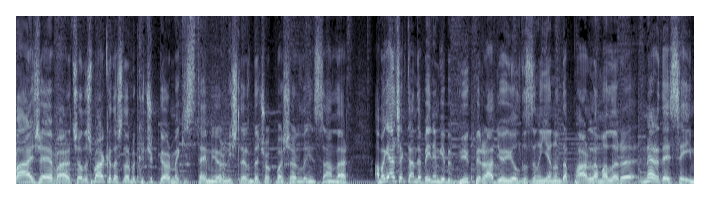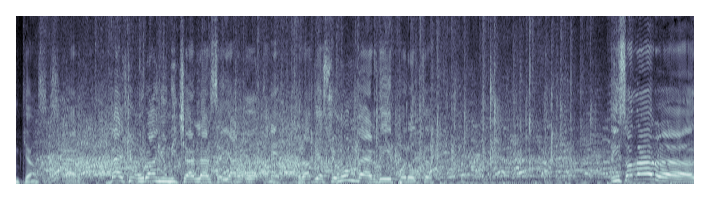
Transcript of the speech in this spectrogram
Bay J var. Çalışma arkadaşlarımı küçük görmek istemiyorum. İşlerinde çok başarılı insanlar. Ama gerçekten de benim gibi büyük bir radyo yıldızının yanında parlamaları neredeyse imkansız. Evet. Belki uranyum içerlerse yani o hani radyasyonun verdiği pırıltı. İnsanlar e,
